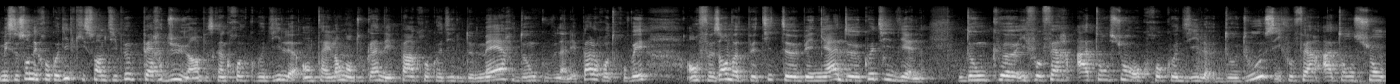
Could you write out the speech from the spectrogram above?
Mais ce sont des crocodiles qui sont un petit peu perdus hein, parce qu'un crocodile en Thaïlande en tout cas n'est pas un crocodile de mer, donc vous n'allez pas le retrouver en faisant votre petite baignade quotidienne. Donc euh, il faut faire attention aux crocodiles d'eau douce, il faut faire attention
